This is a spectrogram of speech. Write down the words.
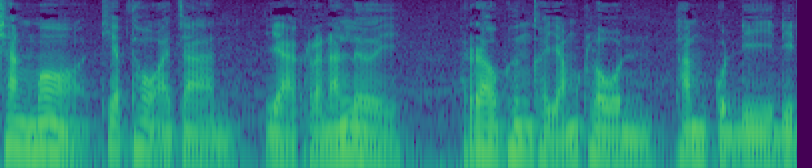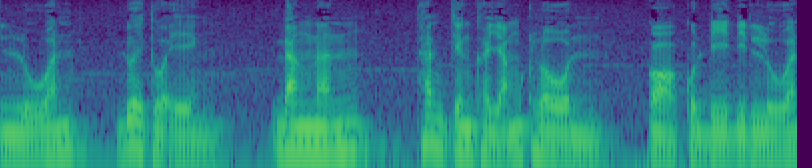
ช่างหม้อ เทียบเท่าอาจารย์ อยากระนั้นเลย เราพึงขยำโคลนทำกุดดีดินล้วนด้วยตัวเอง ดังนั้นท่านจึงขยำโคลน ก่อกุดีดินล้วน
